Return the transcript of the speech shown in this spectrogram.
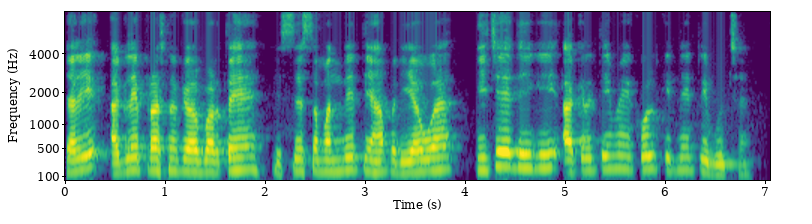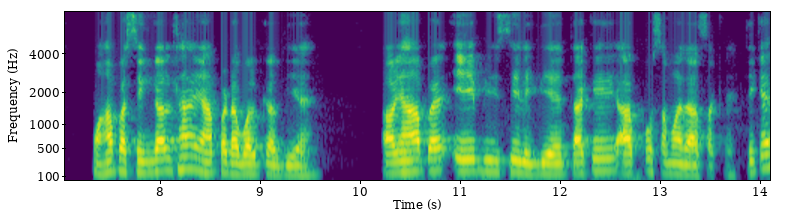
चलिए अगले प्रश्न की ओर बढ़ते हैं। इससे संबंधित यहाँ पर दिया हुआ है। नीचे दी गई आकृति में कुल कितने त्रिभुज है? वहाँ पर सिंगल था, यहाँ पर डबल कर दिया है। और यहाँ पर ए बी सी लिख दिया है ताकि आपको समझ आ सके, ठीक है?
